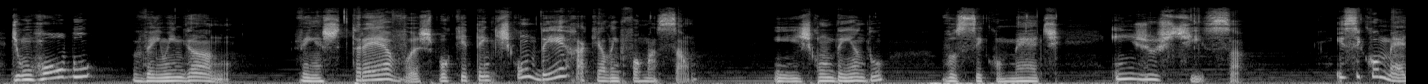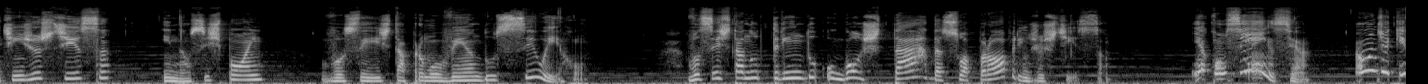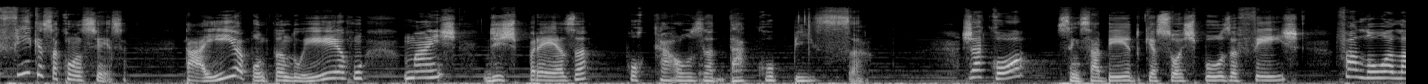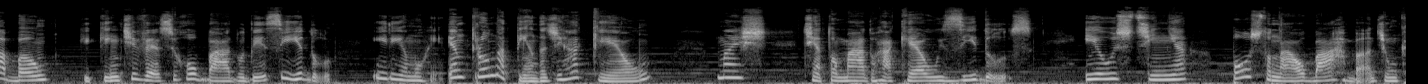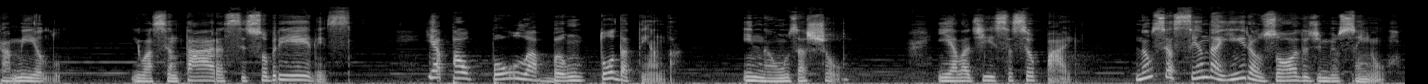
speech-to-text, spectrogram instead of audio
De um roubo vem o engano, vem as trevas, porque tem que esconder aquela informação. E escondendo, você comete injustiça. E se comete injustiça e não se expõe, você está promovendo o seu erro. Você está nutrindo o gostar da sua própria injustiça. E a consciência? Onde é que fica essa consciência? Tá aí apontando erro, mas despreza por causa da cobiça. Jacó, sem saber do que a sua esposa fez, falou a Labão que quem tivesse roubado desse ídolo iria morrer. Entrou na tenda de Raquel, mas tinha tomado Raquel os ídolos e os tinha posto na albarba de um camelo e o assentara-se sobre eles e apalpou Labão toda a tenda e não os achou. E ela disse a seu pai: Não se acenda a ira aos olhos de meu senhor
